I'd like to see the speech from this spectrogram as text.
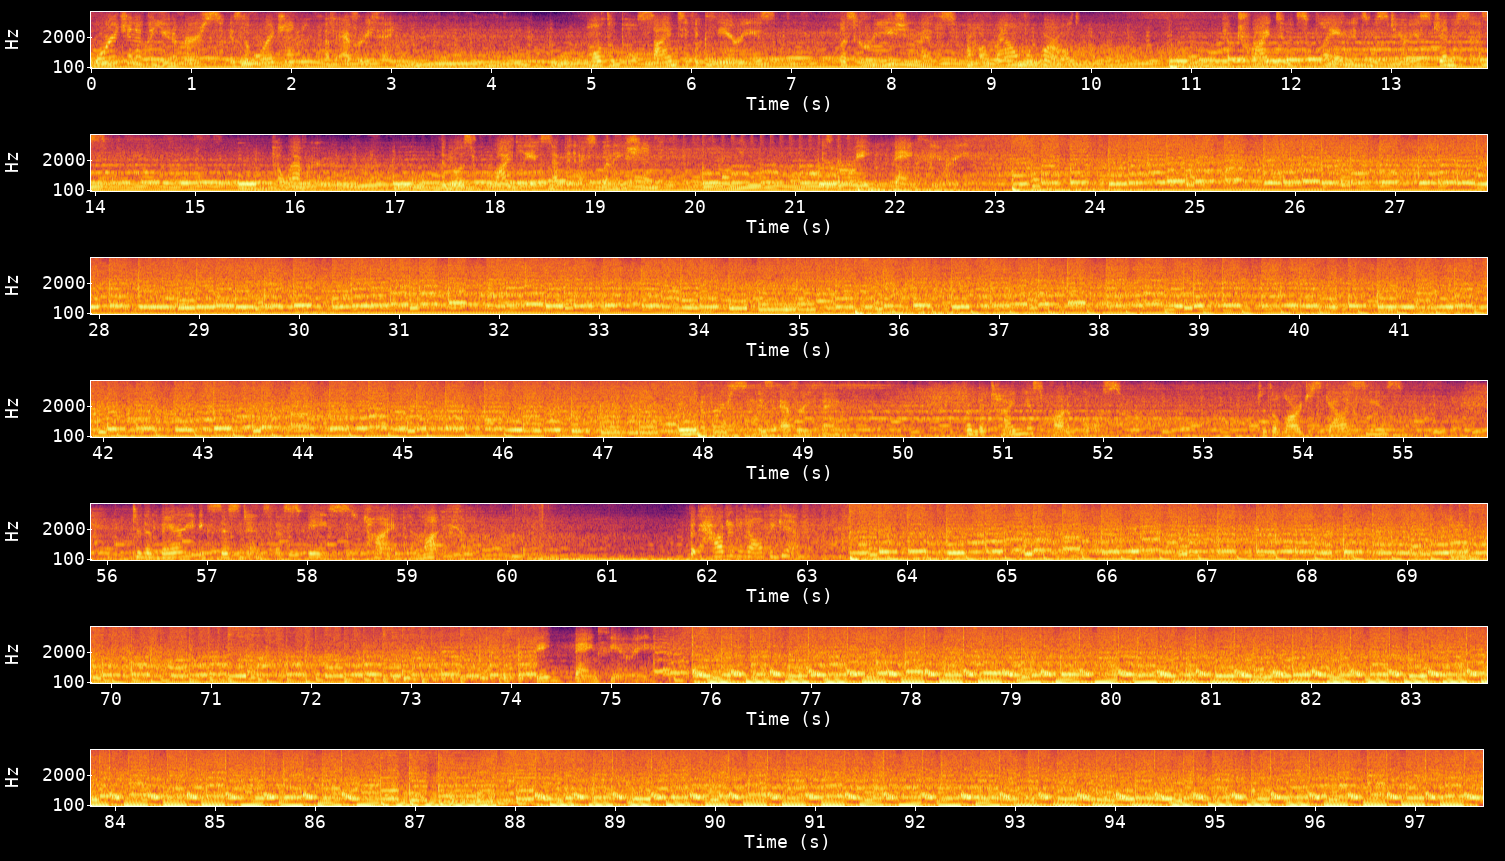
The origin of the universe is the origin of everything. Multiple scientific theories, plus creation myths from around the world, have tried to explain its mysterious genesis. However, the most widely accepted explanation is the Big Bang Theory. Everything. From the tiniest particles to the largest galaxies to the very existence of space, time, and life. But how did it all begin? Is the Big Bang Theory. You're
